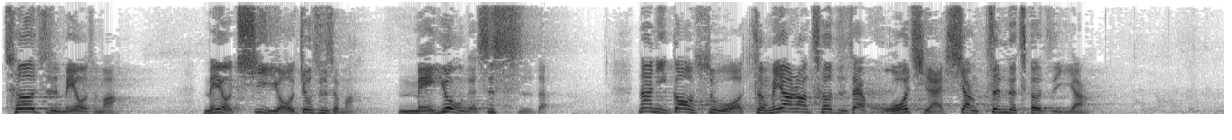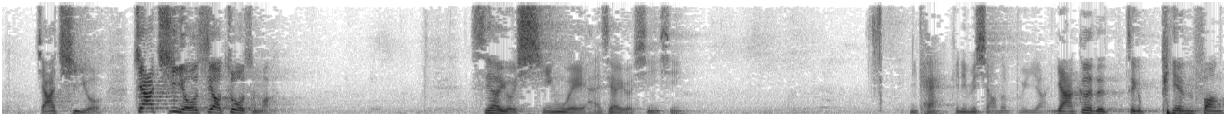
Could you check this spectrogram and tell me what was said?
车子没有什么？没有汽油就是什么？没用的，是死的。那你告诉我，怎么样让车子再活起来，像真的车子一样？加汽油，加汽油是要做什么？是要有行为，还是要有信心？你看，跟你们想的不一样。雅各的这个偏方，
